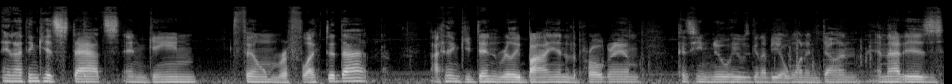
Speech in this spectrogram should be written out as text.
And I think his stats and game film reflected that. I think he didn't really buy into the program because he knew he was going to be a one and done. And that is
